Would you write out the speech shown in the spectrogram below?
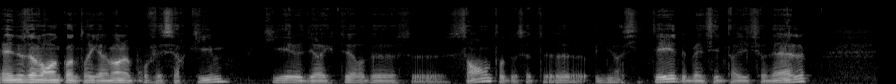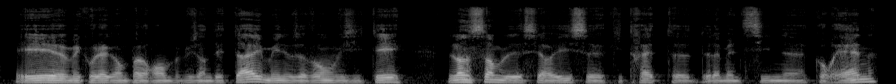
et nous avons rencontré également le professeur Kim, qui est le directeur de ce centre, de cette euh, université de médecine traditionnelle. Et euh, mes collègues en parleront un peu plus en détail, mais nous avons visité l'ensemble des services qui traitent de la médecine coréenne.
